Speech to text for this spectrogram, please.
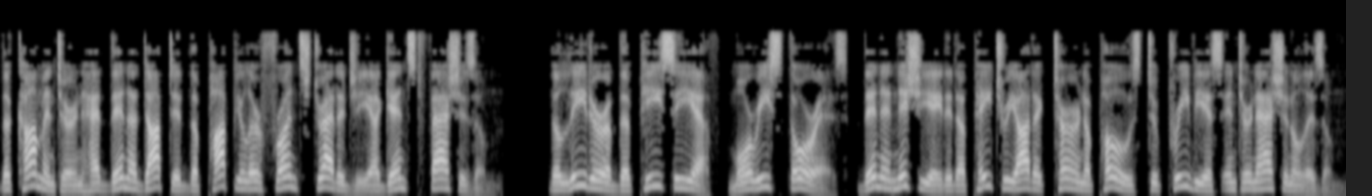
The Comintern had then adopted the Popular Front strategy against fascism. The leader of the PCF, Maurice Thorez, then initiated a patriotic turn opposed to previous internationalism.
